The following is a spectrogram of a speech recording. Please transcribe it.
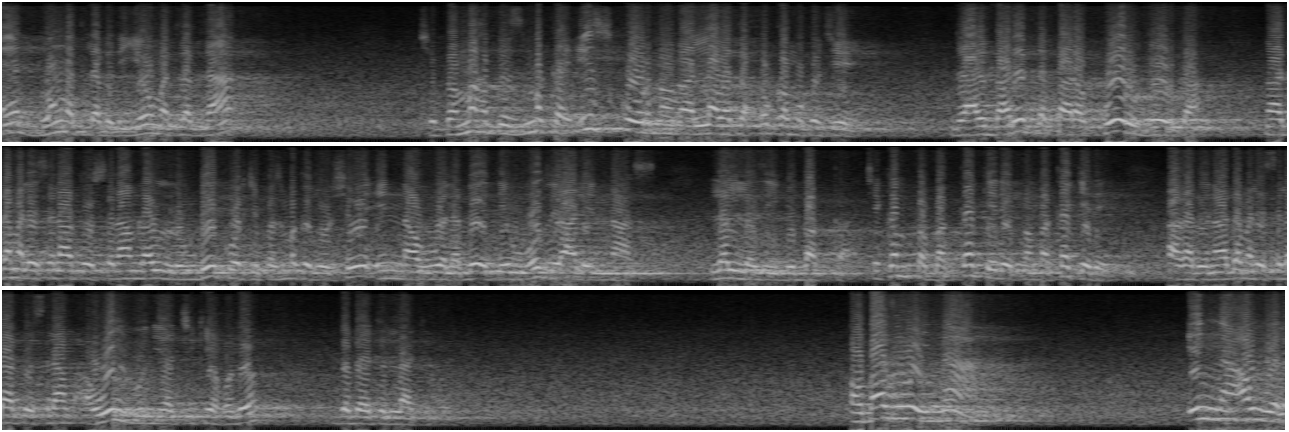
آیت دوه مطلب دی یو مطلب دا چې په مخ د زمکه اس کور نو الله وته حکم وکړي د عبارت لپاره کور جوړ کا آدم علیه السلام له لومبه کور چې پزمکه جوړ شوی ان اول بیت وضع للناس للذي ببکه چې کم په بکه کې دی په مکه کې دی هغه د آدم علیه السلام اول بنیاد چې کې خود د بیت الله کې او بعضی وای نه ان اول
